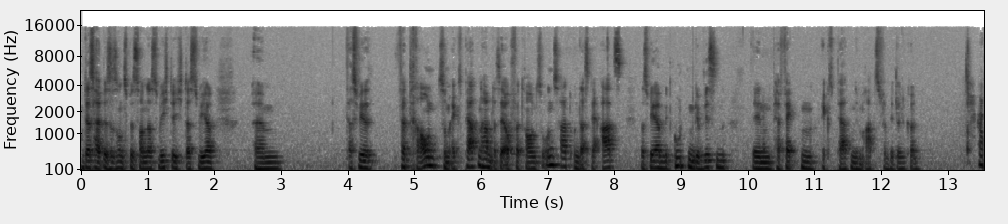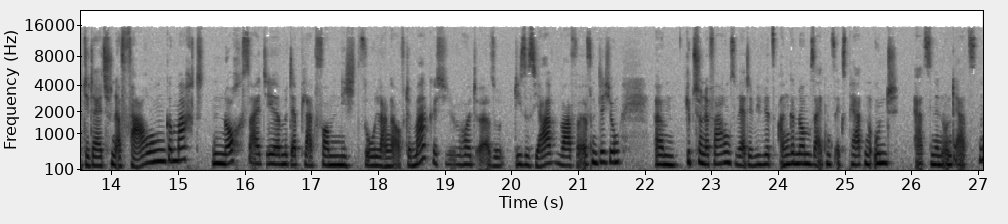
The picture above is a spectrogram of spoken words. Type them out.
deshalb ist es uns besonders wichtig, dass wir, ähm, dass wir Vertrauen zum Experten haben, dass er auch Vertrauen zu uns hat und dass der Arzt, dass wir mit gutem Gewissen den perfekten Experten dem Arzt vermitteln können. Habt ihr da jetzt schon Erfahrungen gemacht? Noch seid ihr mit der Plattform nicht so lange auf dem Markt. Ich, heute, also dieses Jahr war Veröffentlichung. Ähm, Gibt es schon Erfahrungswerte? Wie wird es angenommen seitens Experten und Ärztinnen und Ärzten?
